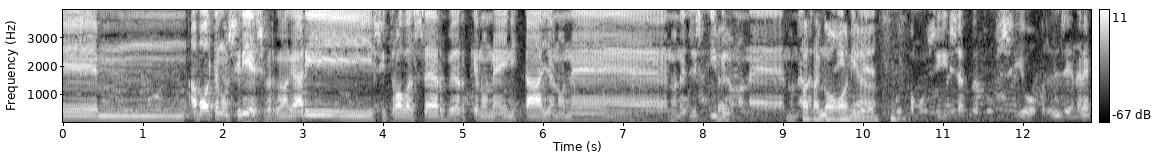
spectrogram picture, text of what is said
e, mm, a volte non si riesce perché magari si trova il server che non è in Italia non è, non è gestibile Certo. non è, non è Patagonia. tipo i famosi server russi o cose del genere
